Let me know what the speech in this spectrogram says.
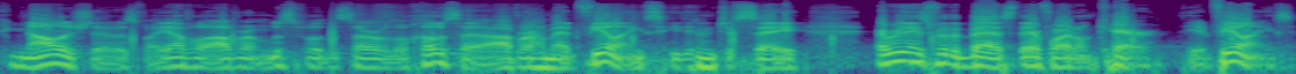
acknowledge those. Vayavo Avram Luspo the Sarah Lochosa. Avraham had feelings. He didn't just say everything's for the best, therefore I don't care. He had feelings,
